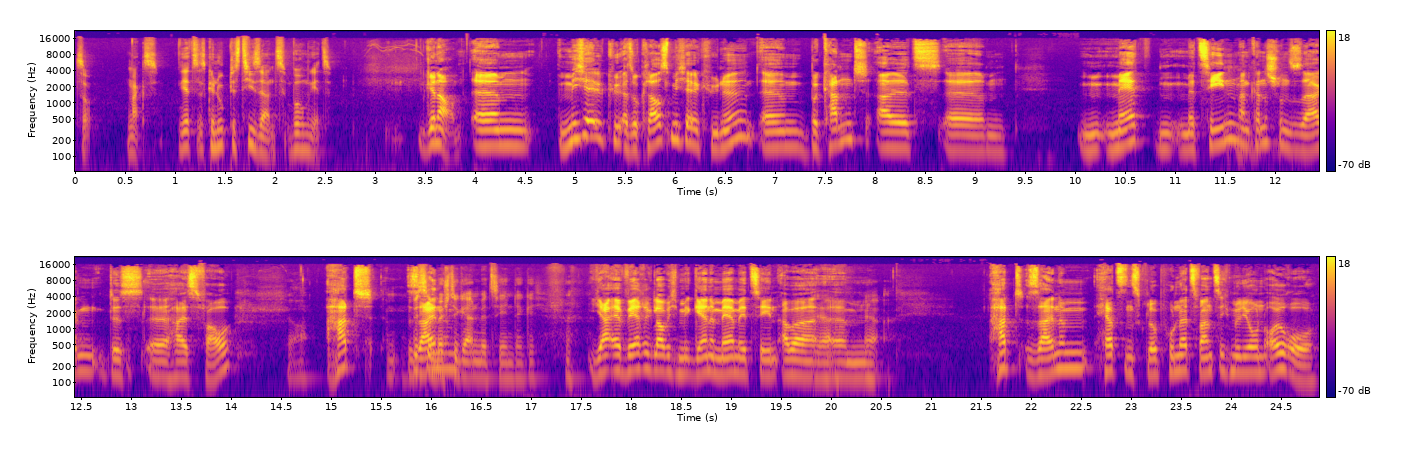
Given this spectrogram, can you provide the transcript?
So, Max, jetzt ist genug des Teaserns. Worum geht's? Genau. Ähm, Michael Kühne, also Klaus Michael Kühne, ähm, bekannt als ähm, Mä Mäzen, man kann es schon so sagen, des äh, HSV. Ja. Hat Ein bisschen seinem, möchte gerne Mäzen, denke ich. Ja, er wäre, glaube ich, gerne mehr Mäzen, aber ja, ähm, ja. hat seinem Herzensclub 120 Millionen Euro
